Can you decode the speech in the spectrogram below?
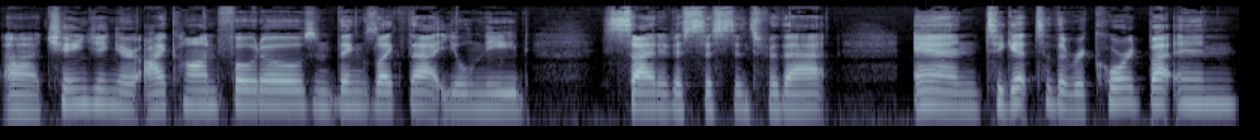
uh, changing your icon photos and things like that, you'll need sighted assistance for that. And to get to the record button,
